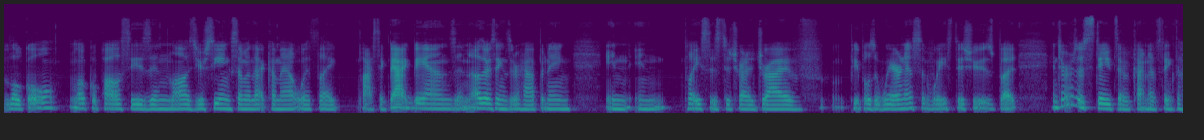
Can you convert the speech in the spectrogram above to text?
local local policies and laws. You're seeing some of that come out with like plastic bag bans and other things that are happening in in places to try to drive people's awareness of waste issues. But in terms of states, I would kind of think the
